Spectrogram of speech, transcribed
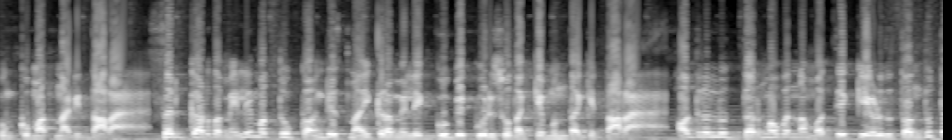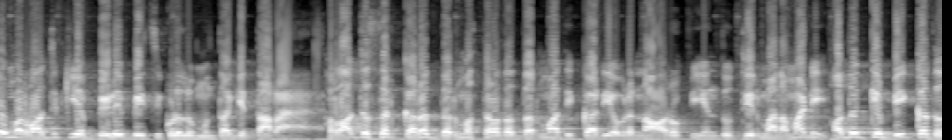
ಕುಂಕು ಮಾತನಾಡಿದ್ದಾರೆ. ಸರ್ಕಾರದ ಮೇಲೆ ಮತ್ತು ಕಾಂಗ್ರೆಸ್ ನಾಯಕರ ಮೇಲೆ ಗೂಬೆ ಕೂರಿಸುವುದಕ್ಕೆ ಮುಂದಾಗಿದ್ದಾರೆ. ಅದರಲ್ಲೂ ಧರ್ಮವನ್ನ ಮಧ್ಯಕ್ಕೆ ಎಳೆದು ತಂದು ತಮ್ಮ ರಾಜಕೀಯ ಬೇಳೆ ಬೇಯಿಸಿಕೊಳ್ಳಲು ಮುಂದಾಗಿದ್ದಾರೆ. ರಾಜ್ಯ ಸರ್ಕಾರ ಧರ್ಮಸ್ಥಳದ ಧರ್ಮಾಧಿಕಾರಿ ಅವರನ್ನ ಆರೋಪಿ ಎಂದು ತೀರ್ಮಾನ ಮಾಡಿ ಅದಕ್ಕೆ ಬೇಕಾದ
